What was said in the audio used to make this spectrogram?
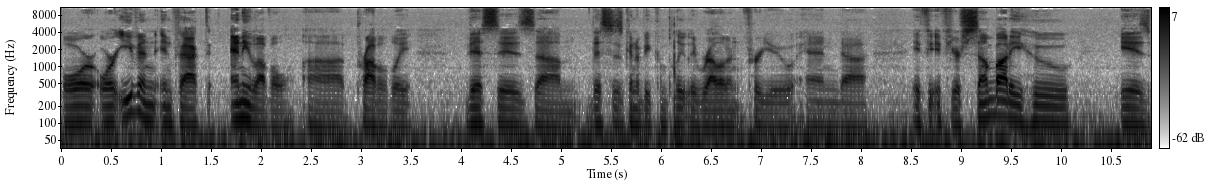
or or even in fact any level uh, probably this is um, this is going to be completely relevant for you. And uh, if, if you're somebody who is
